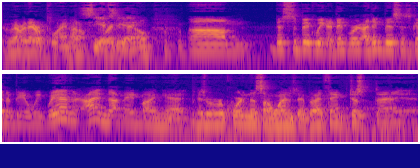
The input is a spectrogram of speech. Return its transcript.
whoever they were playing. I don't freaking know. um, this is a big week. I think we're. I think this is going to be a week. We haven't. I have not made mine yet because we're recording this on Wednesday. But I think just uh,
